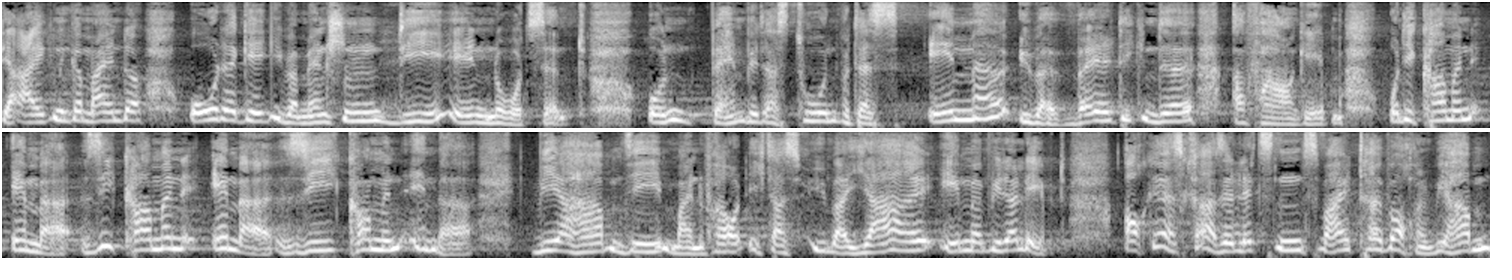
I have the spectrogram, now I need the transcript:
der eigenen Gemeinde oder gegenüber Menschen, die in Not sind. Und wenn wir das tun, wird es immer überwältigende Erfahrungen geben. Und die kommen immer. Sie kommen immer. Sie kommen immer. Wir haben sie, meine Frau und ich, das über Jahre immer wieder erlebt. Auch erst gerade in den letzten zwei, drei Wochen. Wir haben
